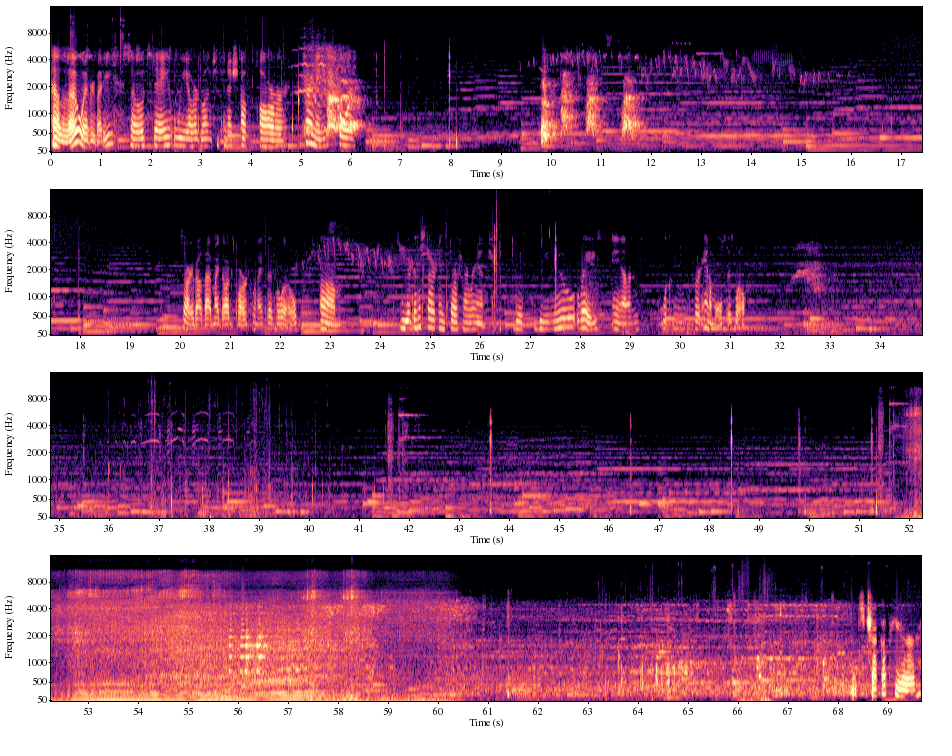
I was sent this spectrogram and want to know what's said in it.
Hello everybody. So today we are going to finish up our training for Sorry about that, my dogs barked when I said hello. Um, we are going to start in Starshine Ranch with the new race and looking for animals as well. Check up here.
